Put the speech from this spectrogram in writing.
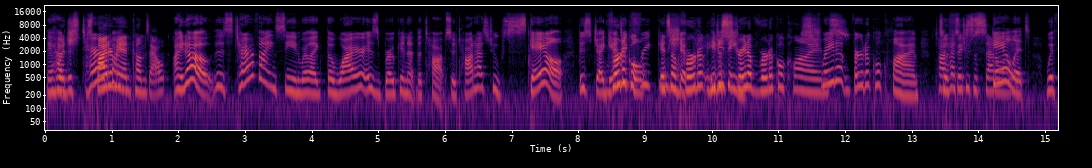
they have this Which terrifying Spider-Man comes out. I know this terrifying scene where like the wire is broken at the top, so Todd has to scale this gigantic vertical. freaking It's a ship. vertical. He It just straight up vertical climb. straight up vertical climb. Todd to has to scale it with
